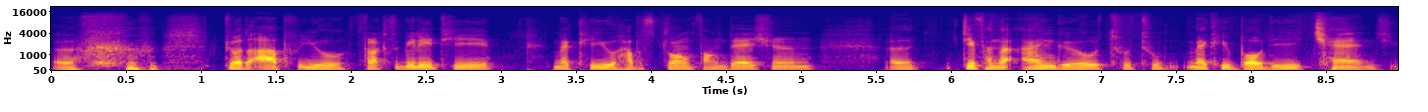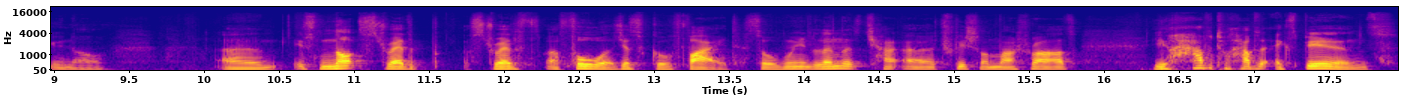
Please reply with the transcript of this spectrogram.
uh, build up your flexibility, make you have a strong foundation, uh, different angle to, to make your body change, you know. Um, it's not straight straight forward, just go fight. So when you learn the uh, traditional martial arts, you have to have the experience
